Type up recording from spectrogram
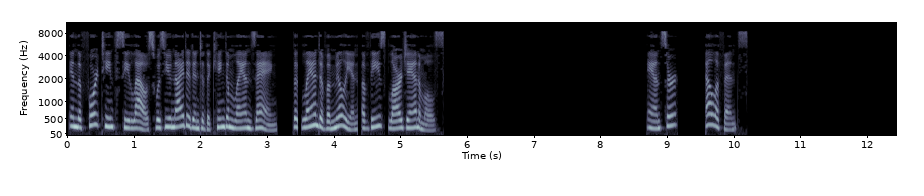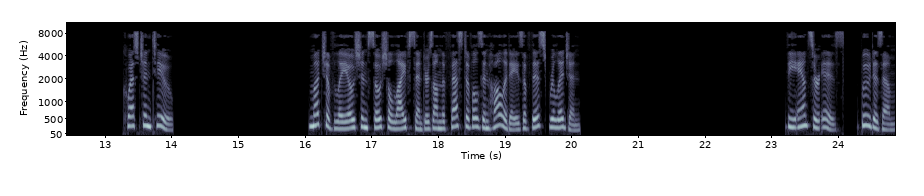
In the 14th C Laos was united into the kingdom Lan Xang, the land of a million of these large animals. Answer. Elephants. Question 2. Much of Laotian social life centers on the festivals and holidays of this religion. The answer is Buddhism.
